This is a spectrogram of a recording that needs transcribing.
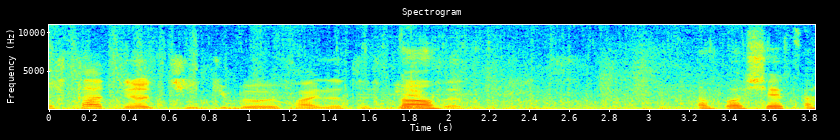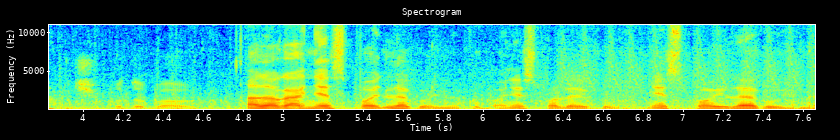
Ostatnie odcinki były fajne, te w No. piekle. Tam posieka. Mi się podobały. A dobra, nie spoilerujmy, Kuba, nie spoilerujmy, nie spoilerujmy.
